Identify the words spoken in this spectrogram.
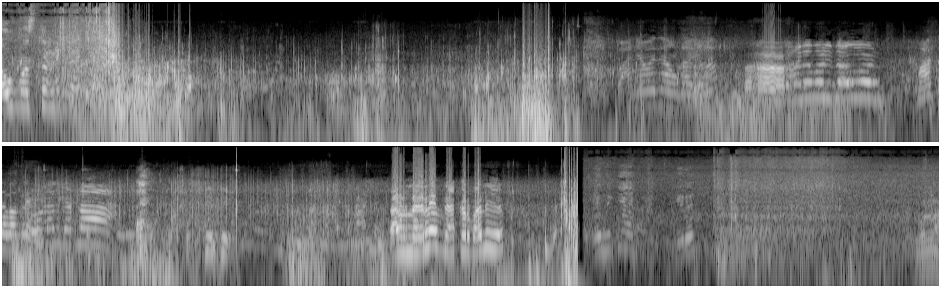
जाऊ मस्त अरे लय रे बॅकर पाणी. बोल ना.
